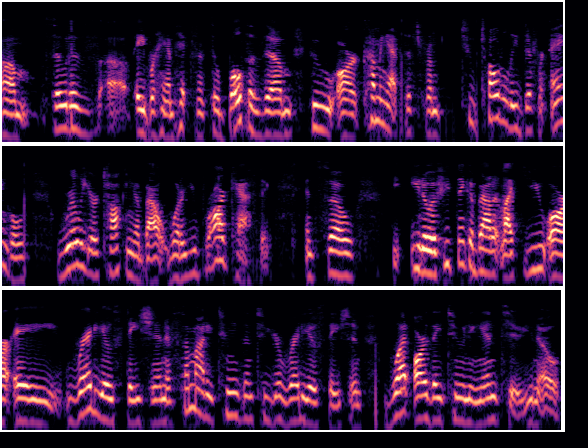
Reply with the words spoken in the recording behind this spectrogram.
um, so does uh, Abraham Hicks, and so both of them, who are coming at this from two totally different angles, really are talking about what are you broadcasting. And so, you know, if you think about it like you are a radio station, if somebody tunes into your radio station, what are they tuning into? You know,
